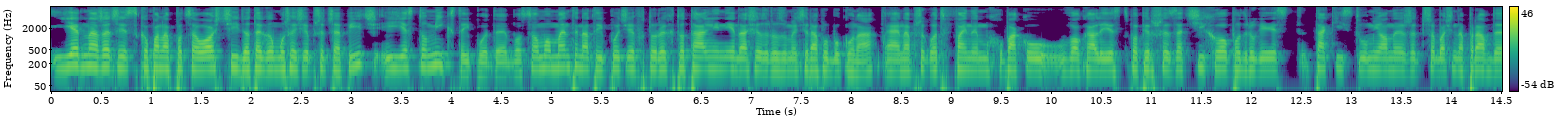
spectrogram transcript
jedna rzecz jest skopana po całości i do tego muszę się przyczepić i jest to miks tej płyty, bo są momenty na tej płycie, w których totalnie nie da się zrozumieć rapu Bukuna. E, na przykład w Fajnym Chłopaku wokal jest po pierwsze za cicho, po drugie jest taki stłumiony, że trzeba się naprawdę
